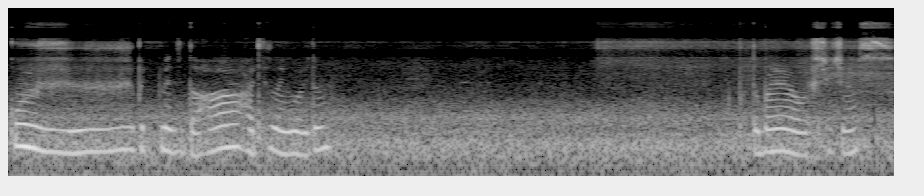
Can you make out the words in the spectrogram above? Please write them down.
Kuş bitmedi daha. Haritadan gördüm. Burada bayağı yavaşlayacağız.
